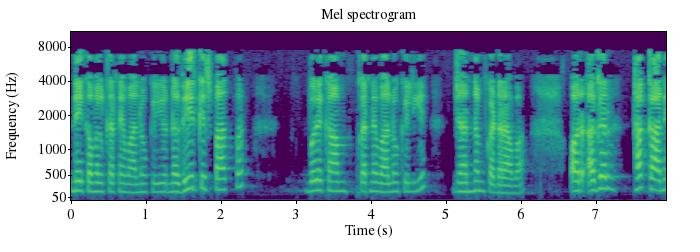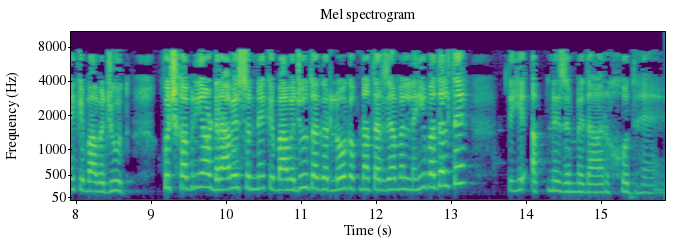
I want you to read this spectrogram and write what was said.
نیک عمل کرنے والوں کے لیے، اور نذیر کس بات پر؟ برے کام کرنے والوں کے لیے، جہنم کا ڈراوا۔ اور اگر حق آنے کے باوجود، خوشخبریاں اور ڈراوے سننے کے باوجود اگر لوگ اپنا طرز عمل نہیں بدلتے، تو یہ اپنے ذمہ دار خود ہیں۔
